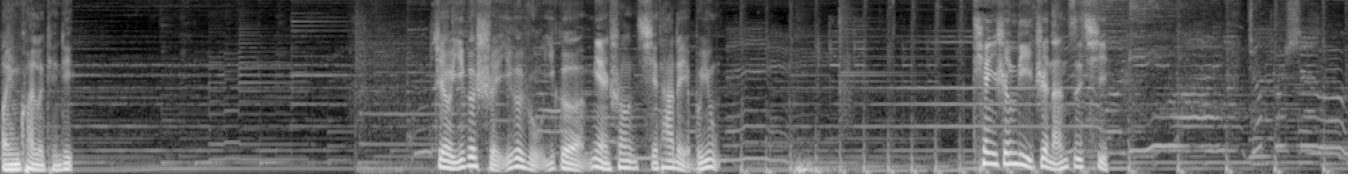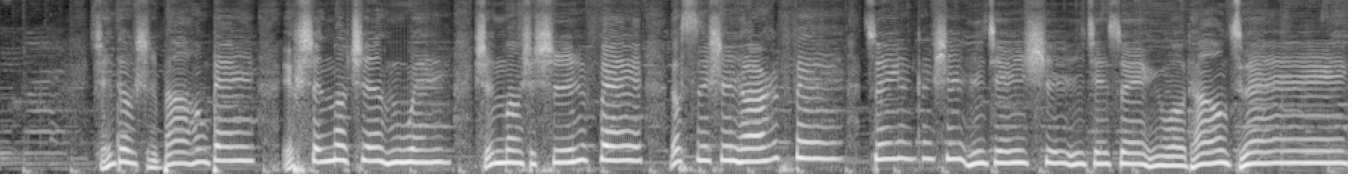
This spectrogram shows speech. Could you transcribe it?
欢迎快乐田地。只有一个水，一个乳，一个面霜，其他的也不用。天生丽质难自弃，这都是宝贝。有什么真伪，什么是是非，都似是而非。醉眼看世界，世界随我陶醉。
